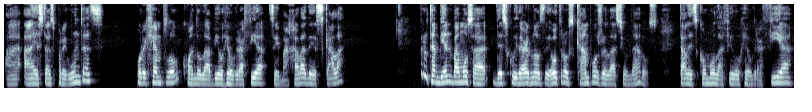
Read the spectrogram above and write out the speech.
a, estas preguntas. Por ejemplo, cuando la biogeografía se bajaba de escala, pero también vamos a descuidarnos de otros campos relacionados, tales como la filogeografía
